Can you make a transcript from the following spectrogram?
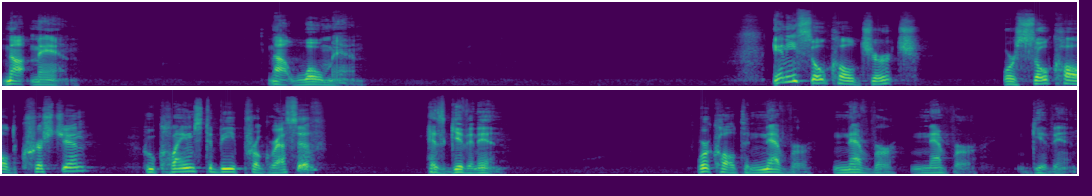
Not man not woe man. Any so called church or so called Christian who claims to be progressive has given in. We're called to never, never, never give in.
